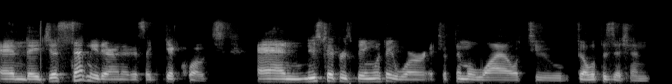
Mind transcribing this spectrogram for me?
And they just sent me there and they're just like, get quotes. And newspapers being what they were, it took them a while to fill a position.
